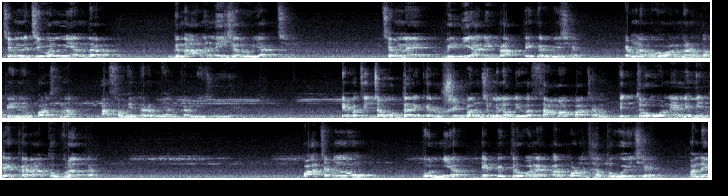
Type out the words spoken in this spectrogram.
જેમને જીવનની અંદર જ્ઞાનની જરૂરિયાત છે, જેમને વિદ્યાની પ્રાપ્તિ કરવી છે, એમણે ભગવાન ગણપતિની ઉપાસના આ સમય દરમિયાન કરવી જોઈએ. એ પછી ચૌદ તારીખે ઋષિ પંચમીનો દિવસ સામા પાચમ પિતૃઓને નિમિત્તે કરાતું વ્રત. પાચમનું પુણ્ય એ પિતૃઓને અર્પણ થતું હોય છે અને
